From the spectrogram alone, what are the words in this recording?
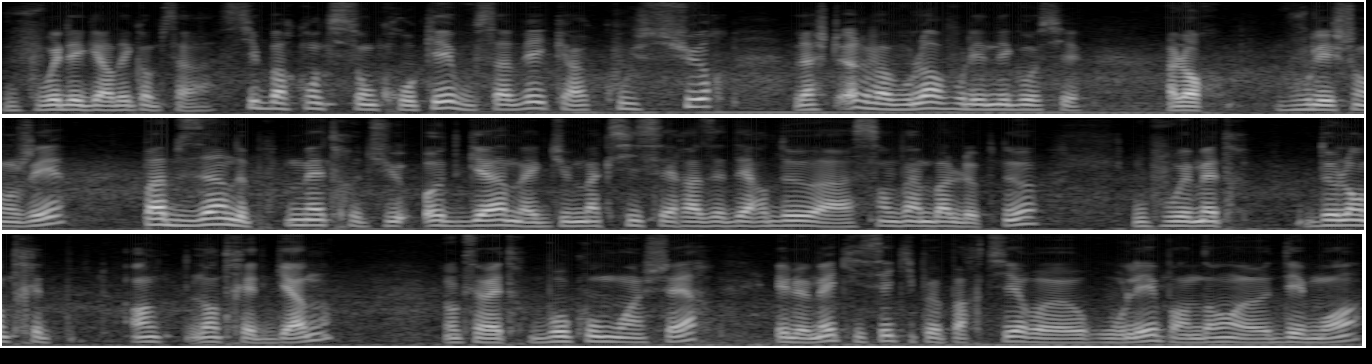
vous pouvez les garder comme ça. Si par contre ils sont croqués, vous savez qu'à coup sûr, l'acheteur va vouloir vous les négocier. Alors, vous les changez. Pas besoin de mettre du haut de gamme avec du Maxi Serra ZR2 à 120 balles de pneus. Vous pouvez mettre de l'entrée de gamme. Donc ça va être beaucoup moins cher. Et le mec, il sait qu'il peut partir euh, rouler pendant euh, des mois.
